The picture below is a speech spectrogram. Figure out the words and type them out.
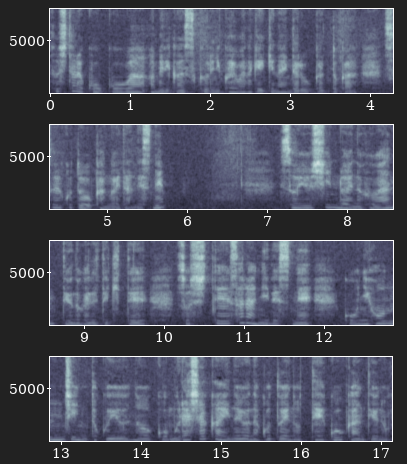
そしたら高校はアメリカンスクールに通わなきゃいけないんだろうかとかそういうことを考えたんですね。そういう進路への不安っていうのが出てきてそしてさらにですねこう日本人特有のこう村社会のようなことへの抵抗感っていうのが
